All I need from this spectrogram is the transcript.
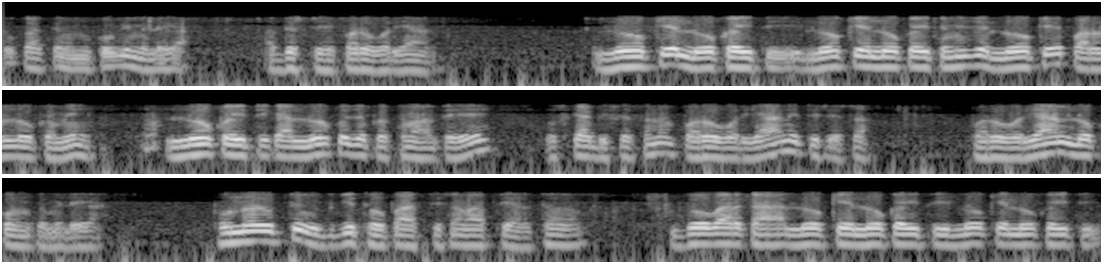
तो कहते हैं उनको भी मिलेगा। अदृष्ट है परोवरियान लोके लोकइति लोके लोकइति में जो लोके परलोक में लोकइति का लोक जो प्रथमांत है, उसका विशेषण परोवरियान इति शेष। परोवरियान लोक उनको मिलेगा। पुनरुक्ति उद्गित पास्ती समाप्ति अर्थ। दो बार कहा, लोके लोक लोके लोकइति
